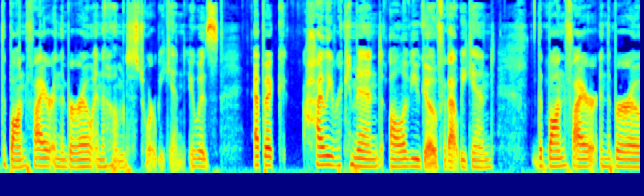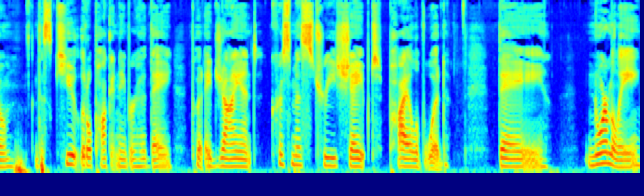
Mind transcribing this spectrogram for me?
the bonfire in the Burro and the home tour weekend. It was epic. Highly recommend all of you go for that weekend. The bonfire in the Burro, this cute little pocket neighborhood, they put a giant Christmas tree shaped pile of wood. They normally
